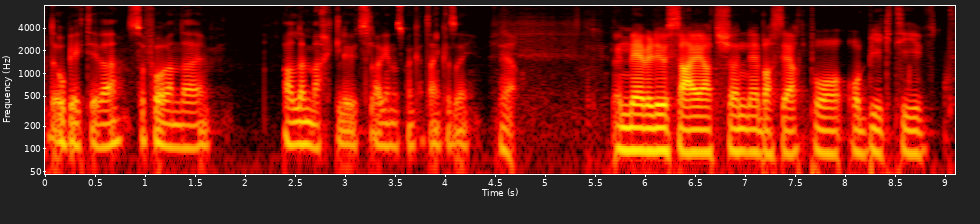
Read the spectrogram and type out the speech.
det objektive, så får en de alle merkelige utslagene som en kan tenke seg. Ja. Men vi vil jo si at skjønn er basert på objektivt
